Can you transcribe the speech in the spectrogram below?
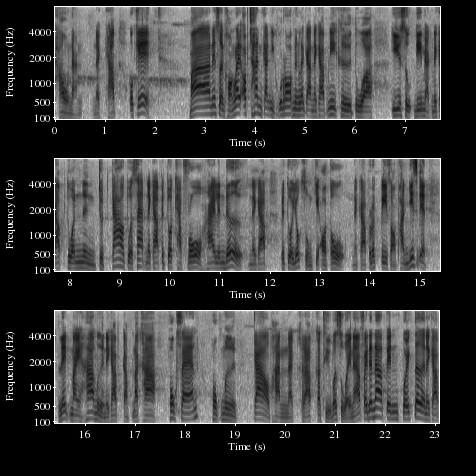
เท่านั้นนะครับโอเค มาในส่วนของไล่ออปชันกันอีกรอบหนึ่งแล้วกันนะครับ นี่คือตัว i s u D-Max นะครับ ตัว 1.9 ตัว Z นะครับ เป็นตัว Cap Flow Highlander นะครับ เป็นตัวยกสูงเกียร์ออโต้นะครับ รถปี 2021 เลขไม่50,000 นะครับ กับราคา 669,000 นะครับ ก็ถือว่าสวยนะ ไฟด้านหน้าเป็นโปรเจคเตอร์นะครับ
